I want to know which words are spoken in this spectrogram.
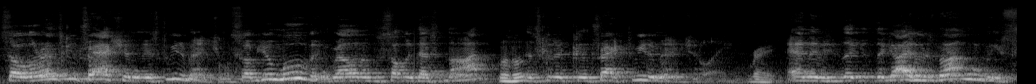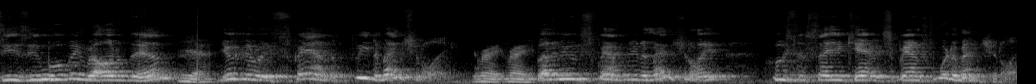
So Lorentz contraction is three dimensional. So if you're moving relative to something that's not, Mhm. it's going to contract three dimensionally. Right. And if the, the guy who's not moving sees you moving relative to him, Yeah. you're going to expand three dimensionally. Right. Right. But if you expand three dimensionally, who's to say you can't expand four dimensionally?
